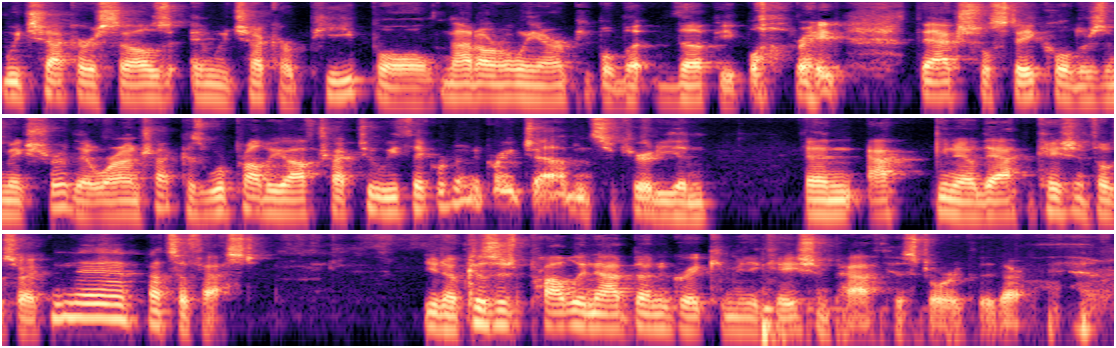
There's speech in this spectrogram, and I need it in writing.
we check ourselves and we check our people, not only our people, but the people, right? The actual stakeholders and make sure that we're on track because we're probably off track too. We think we're doing a great job in security and, and, you know, the application folks are like, nah, not so fast you know, because there's probably not been a great communication path historically there. Yeah.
